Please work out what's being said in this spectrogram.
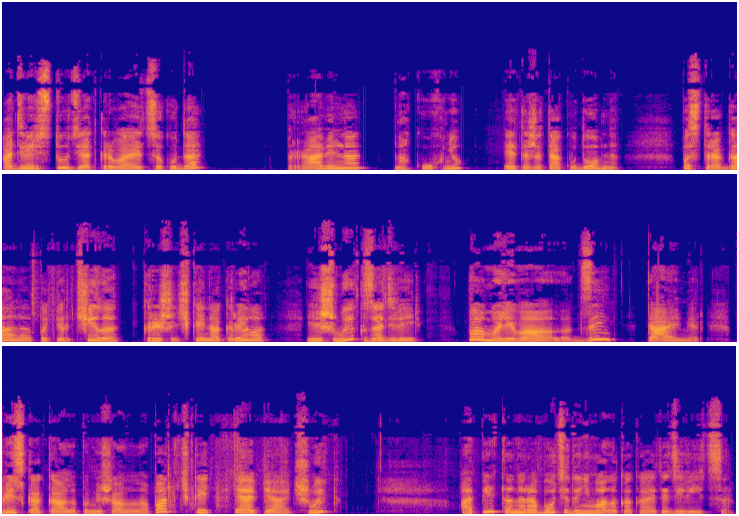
А дверь студии открывается куда? Правильно, на кухню. Это же так удобно. Построгала, поперчила, крышечкой накрыла и шмык за дверь. Помалевала, дзынь, таймер, прискакала, помешала лопаточкой и опять шмык. А Пита на работе донимала какая-то девица,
